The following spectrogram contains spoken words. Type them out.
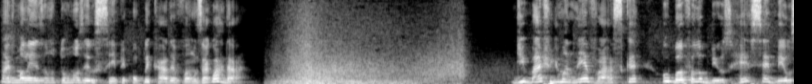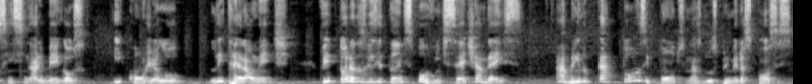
mas uma lesão no tornozelo sempre é complicada, vamos aguardar. Debaixo de uma nevasca, o Buffalo Bills recebeu o Cincinnati Bengals e congelou, literalmente. Vitória dos visitantes por 27 a 10. Abrindo 14 pontos nas duas primeiras posses,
